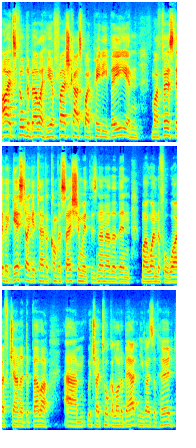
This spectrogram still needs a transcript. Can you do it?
Hi, it's Phil Di Bella here, Flashcast by PDB, and my first ever guest I get to have a conversation with is none other than my wonderful wife, Gianna DeBella, um, which I talk a lot about, and you guys have heard,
